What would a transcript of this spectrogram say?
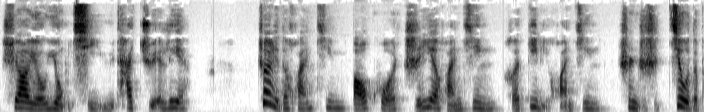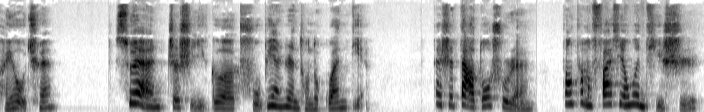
需要有勇气与它决裂。这里的环境包括职业环境和地理环境，甚至是旧的朋友圈。虽然这是一个普遍认同的观点，但是大多数人当他们发现问题时，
